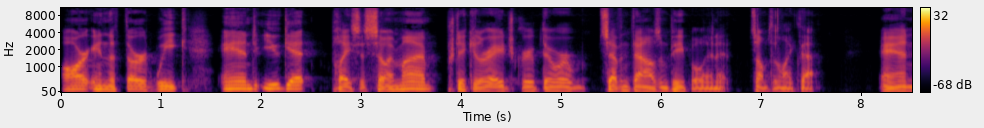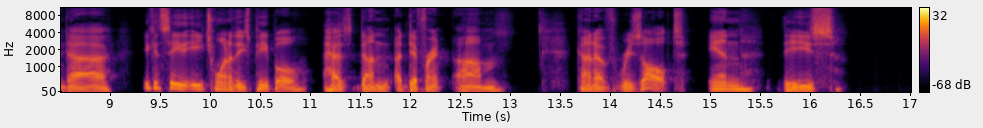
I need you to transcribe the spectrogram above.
are in the third week, and you get places. So in my particular age group, there were 7,000 people in it, something like that. And uh, you can see that each one of these people has done a different um, kind of result in these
